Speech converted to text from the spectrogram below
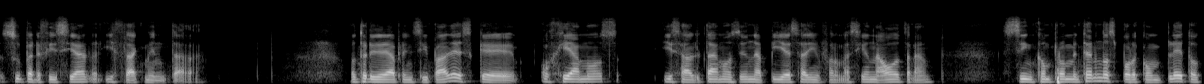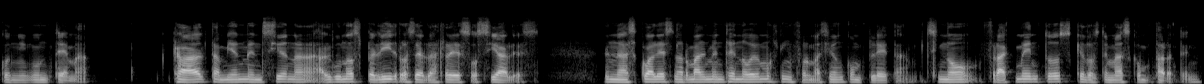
superficial y fragmentada. Otra idea principal es que hojeamos y saltamos de una pieza de información a otra sin comprometernos por completo con ningún tema. Carl también menciona algunos peligros de las redes sociales, en las cuales normalmente no vemos la información completa, sino fragmentos que los demás comparten.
